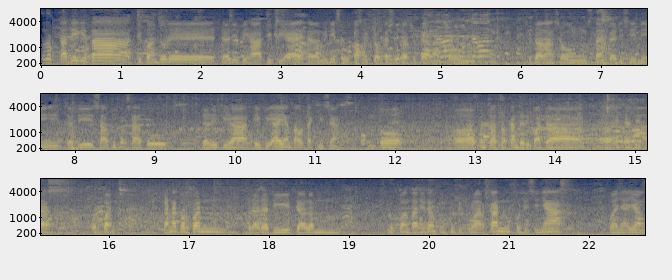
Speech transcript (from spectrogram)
Tadi kita dibantu oleh dari pihak DVI dalam ini Bu Kabit Dokes juga sudah langsung sudah langsung standby di sini. Jadi satu persatu dari pihak DVI yang tahu teknisnya untuk uh, pencocokan daripada uh, identitas korban. Karena korban berada di dalam lubang tadi kan begitu dikeluarkan kondisinya banyak yang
